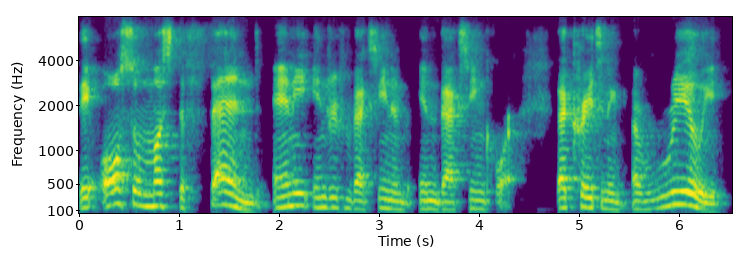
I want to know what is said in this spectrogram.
they also must defend any injury from vaccine in, in vaccine court. That creates an, a really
